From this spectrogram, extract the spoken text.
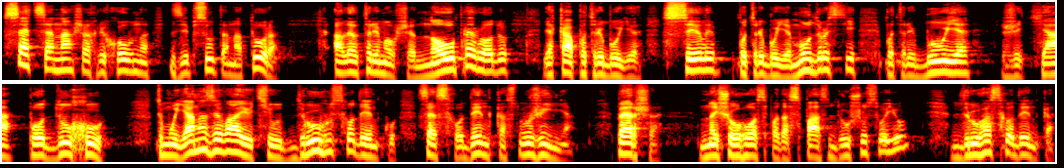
Все це наша гріховна зіпсута натура. Але отримавши нову природу, яка потребує сили, потребує мудрості, потребує життя по духу. Тому я називаю цю другу сходинку це сходинка служіння. Перша знайшов Господа, спас душу свою. Друга сходинка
